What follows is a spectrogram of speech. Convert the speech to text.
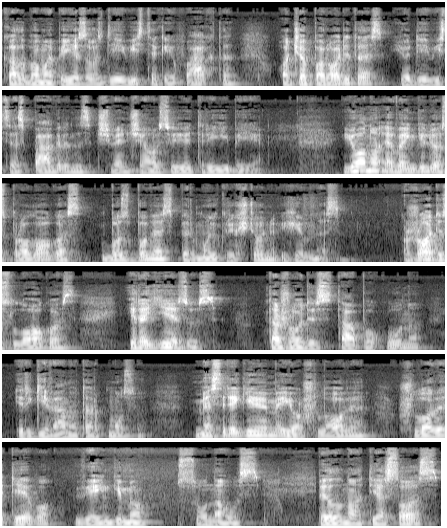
Kalbam apie Jėzaus dievystę kaip faktą, o čia parodytas jo dievystės pagrindas švenčiausioje trejybėje. Jono Evangelijos prologos bus buvęs pirmųjų krikščionių himnas. Žodis logos yra Jėzus, ta žodis tapo kūnu ir gyveno tarp mūsų. Mes regėjome jo šlovę, šlovę tėvo viengimio sūnaus, pilno tiesos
